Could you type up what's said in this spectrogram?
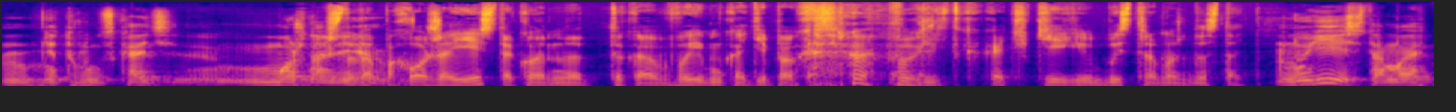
мне трудно сказать, можно а ли... Что-то похожее есть такое, такая выемка, типа, которая выглядит как очки и быстро можно достать? Ну, есть. Там э,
